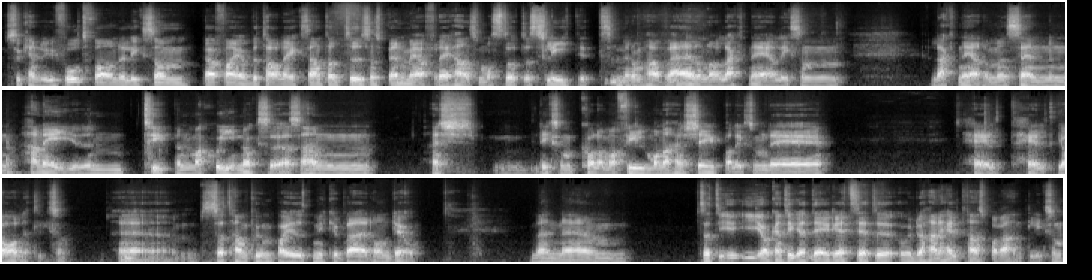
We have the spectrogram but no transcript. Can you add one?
så kan du ju fortfarande liksom, ja fan jag betalar x antal tusen spänn mer för det är han som har stått och slitit med de här brädorna och lagt ner liksom lagt ner dem. Men sen, han är ju en typ en maskin också. Alltså han, han liksom, kollar man filmerna han shapar liksom, det är helt, helt galet liksom. Mm. så att han pumpar ju ut mycket brädor ändå. Men um, så att jag kan tycka att det är rätt sätt och han är helt transparent liksom.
